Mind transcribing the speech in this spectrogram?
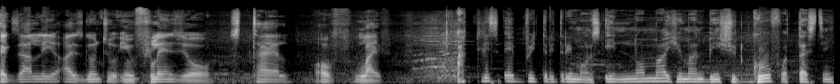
exactly how it's going to influence your style of life. At least every three three months a normal human being should go for testing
